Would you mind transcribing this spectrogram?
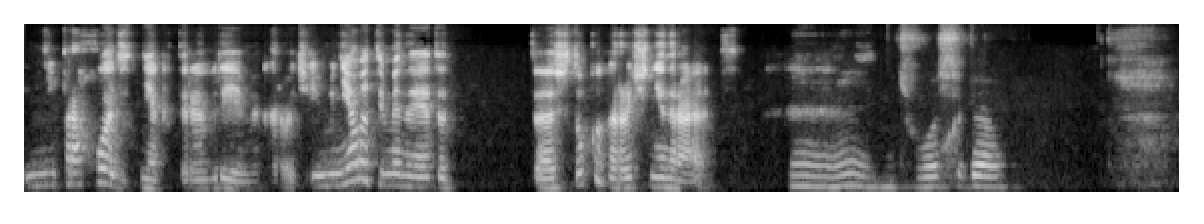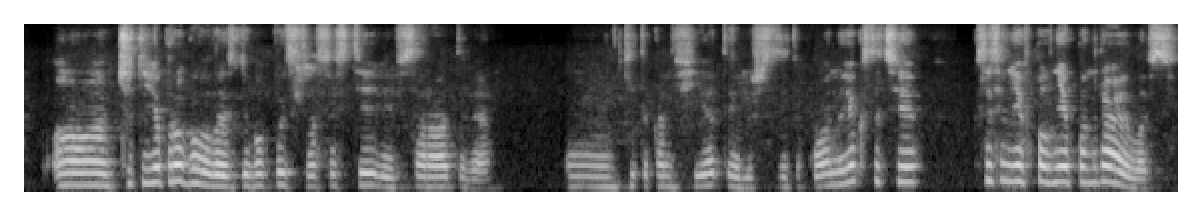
не проходит некоторое время, короче. И мне вот именно эта, эта штука, короче, не нравится. Mm-hmm, ничего себе. А, что-то я пробовала из любопытства со стевией в Саратове. Какие-то конфеты или что-то такое. Но я, кстати, кстати, мне вполне понравилось.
